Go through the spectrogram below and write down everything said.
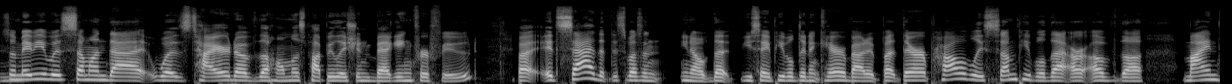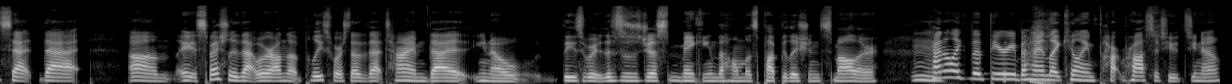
So mm-hmm. maybe it was someone that was tired of the homeless population begging for food. But it's sad that this wasn't, you know, that you say people didn't care about it. But there are probably some people that are of the mindset that um, especially that were on the police force at that time that you know these were this was just making the homeless population smaller kind of like the theory behind like killing pro- prostitutes you know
